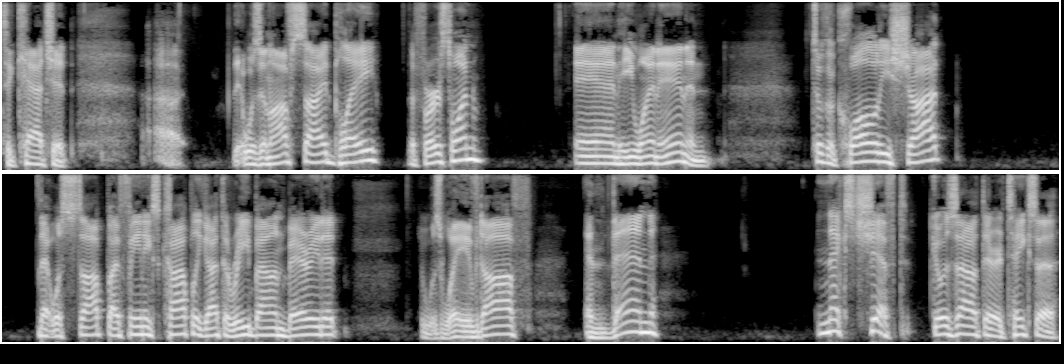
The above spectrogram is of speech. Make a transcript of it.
to catch it. Uh, it was an offside play, the first one, and he went in and took a quality shot that was stopped by Pheonix Copley, got the rebound, buried it. It was waved off. And then next shift goes out there, takes a,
